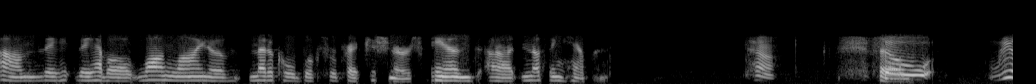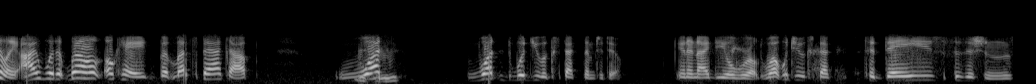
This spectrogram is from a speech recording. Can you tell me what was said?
Um, they they have a long line of medical books for practitioners, and uh, nothing happened. Huh. So, so, really, I would well, okay, but let's back up. What mm-hmm. what would you expect them to do in an ideal world? What would you expect today's physicians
